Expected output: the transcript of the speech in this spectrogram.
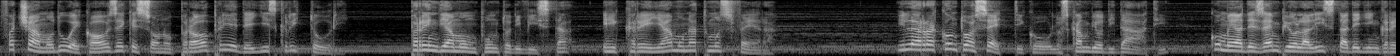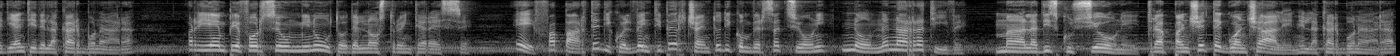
facciamo due cose che sono proprie degli scrittori. Prendiamo un punto di vista e creiamo un'atmosfera. Il racconto asettico, lo scambio di dati, come ad esempio la lista degli ingredienti della carbonara, riempie forse un minuto del nostro interesse e fa parte di quel 20% di conversazioni non narrative. Ma la discussione tra pancetta e guanciale nella carbonara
